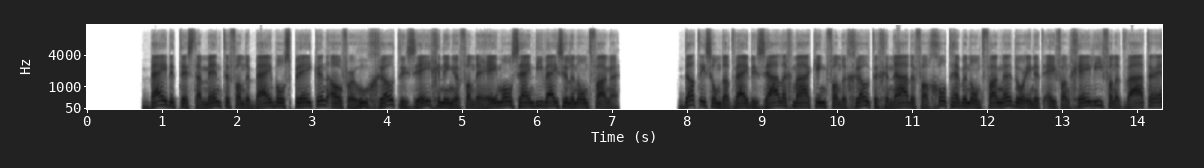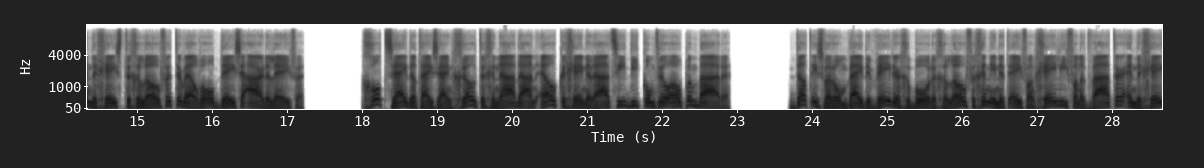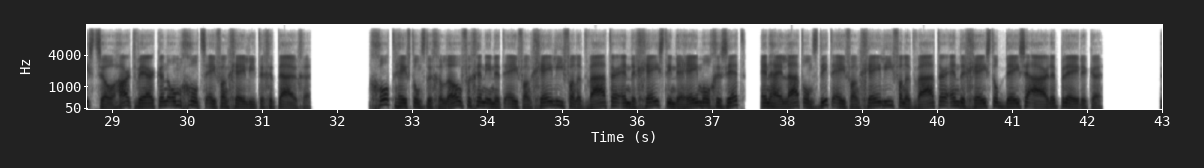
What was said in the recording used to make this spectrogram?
Beide testamenten van de Bijbel spreken over hoe groot de zegeningen van de hemel zijn die wij zullen ontvangen. Dat is omdat wij de zaligmaking van de grote genade van God hebben ontvangen door in het evangelie van het water en de geest te geloven terwijl we op deze aarde leven. God zei dat Hij Zijn grote genade aan elke generatie die komt wil openbaren. Dat is waarom wij de wedergeboren gelovigen in het evangelie van het water en de geest zo hard werken om Gods evangelie te getuigen. God heeft ons de gelovigen in het evangelie van het water en de geest in de hemel gezet, en Hij laat ons dit evangelie van het water en de geest op deze aarde prediken.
